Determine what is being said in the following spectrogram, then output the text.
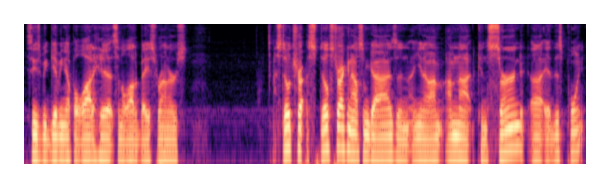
seems to be giving up a lot of hits and a lot of base runners still still striking out some guys, and you know I'm I'm not concerned uh, at this point.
